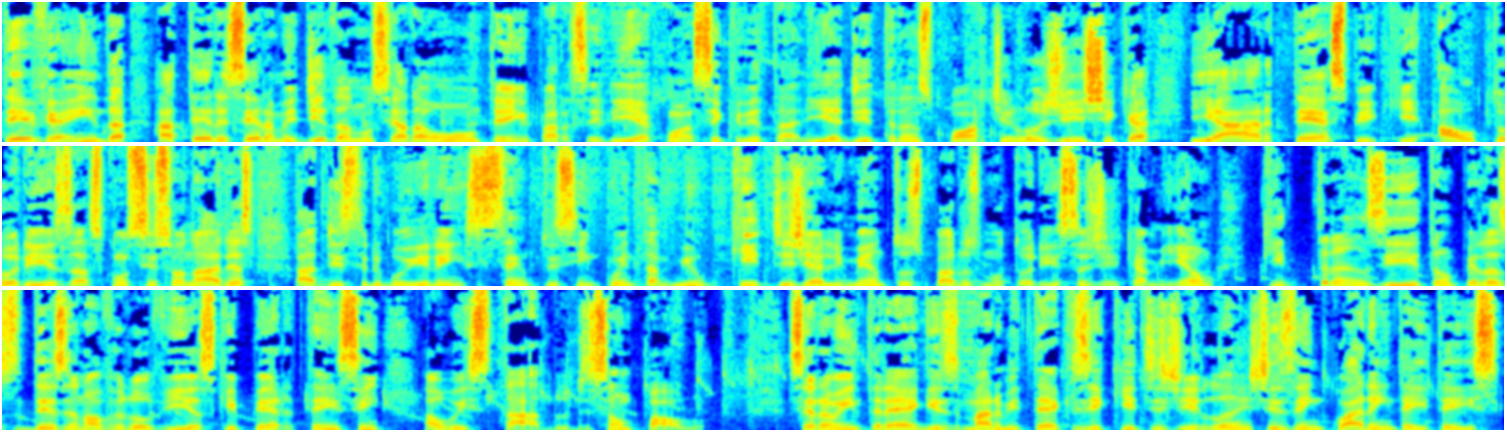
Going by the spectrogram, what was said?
Teve ainda a terceira medida anunciada ontem em parceria com a Secretaria de Transporte e Logística e a Artesp, que autoriza as concessionárias a distribuírem 150 mil kits de alimentos para os motoristas de caminhão que transitam pelas 19 rodovias que pertencem ao estado de São Paulo. Serão entregues marmitex e kits de lanches em 43,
